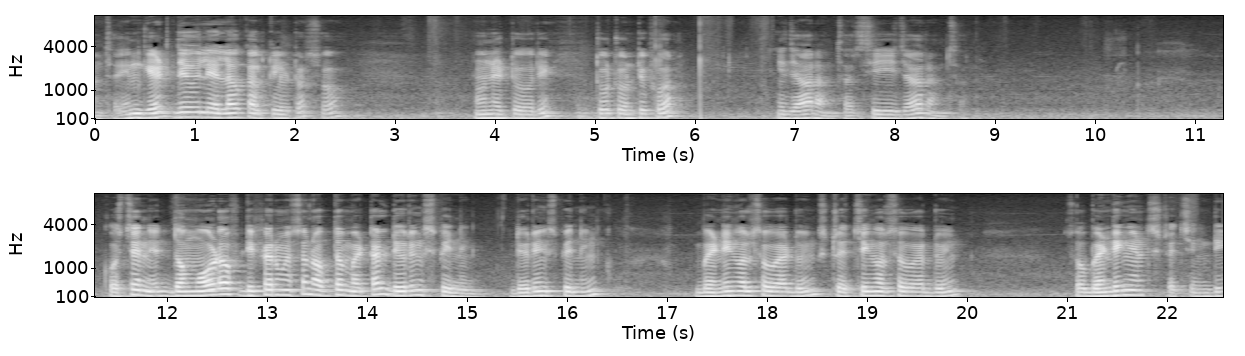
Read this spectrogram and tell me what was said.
answer in get they will allow calculator so no need to worry 224 is our answer c is our answer Question is the mode of deformation of the metal during spinning. During spinning, bending also we are doing, stretching also we are doing. So bending and stretching, D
